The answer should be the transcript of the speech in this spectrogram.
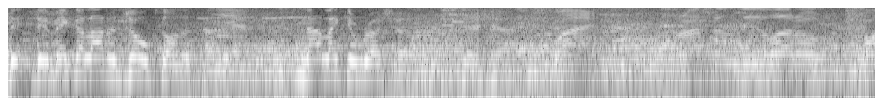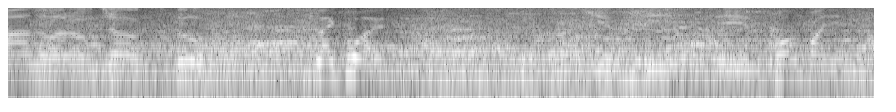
They, they make a lot of jokes all the time. Yes. Not like in Russia. Why? Russian did a lot of fun, a lot of jokes too. Like what? In, in, in companies,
